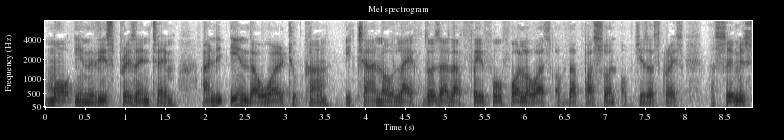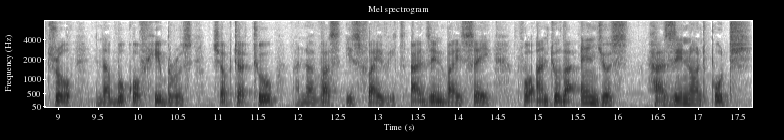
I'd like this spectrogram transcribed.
more in this present time, and in the world to come eternal life. Those are the faithful followers of the person of Jesus Christ. The same is true in the book of Hebrews, chapter 2, and the verse is 5. It adds in by saying, For unto the angels has he not put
